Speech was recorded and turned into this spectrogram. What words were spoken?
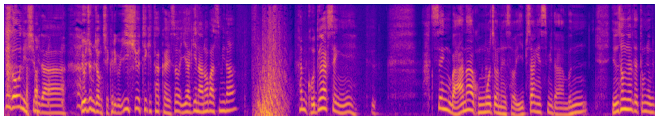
뜨거운 이슈입니다. 요즘 정치 그리고 이슈 티키타카에서 이야기 나눠봤습니다. 한 고등학생이 그 학생 만화 공모전에서 입상했습니다. 문 윤석열 대통령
